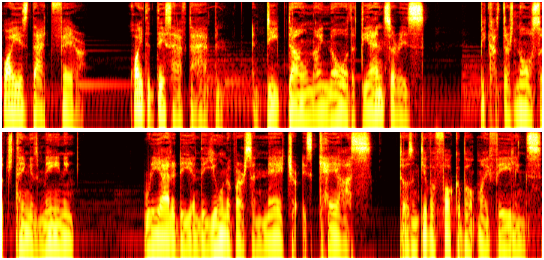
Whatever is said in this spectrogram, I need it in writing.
Why is that fair? Why did this have to happen? And deep down, I know that the answer is because there's no such thing as meaning. Reality and the universe and nature is chaos. Doesn't give a fuck about my feelings.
